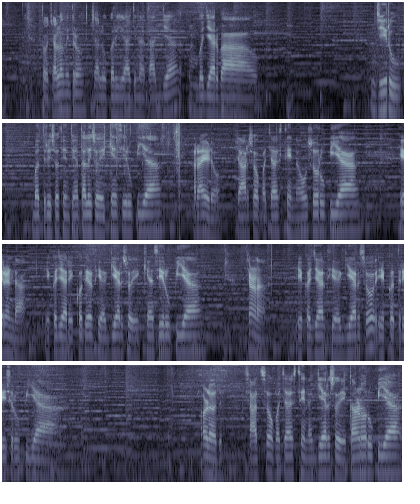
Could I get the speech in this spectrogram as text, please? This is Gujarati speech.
તો ચાલો મિત્રો, ચાલુ કરીએ આજના તાજા બજાર ભાવ. જીરું બત્રીસોથી તેતાલીસો એક્યાસી રૂપિયા. રાયડો ચારસો પચાસથી નવસો રૂપિયા. એરંડા એક હજાર એકોતેરથી અગિયારસો એક્યાસી રૂપિયા. ચણા એક હજારથી અગિયારસો એકત્રીસ રૂપિયા. અડદ સાતસો પચાસથી અગિયારસો એકાણું રૂપિયા.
